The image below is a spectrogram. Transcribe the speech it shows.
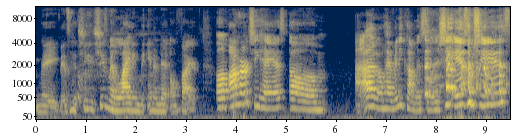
made? she she's been lighting the internet on fire. Um, I heard she has. Um, I don't have any comments on it. She is who she is,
